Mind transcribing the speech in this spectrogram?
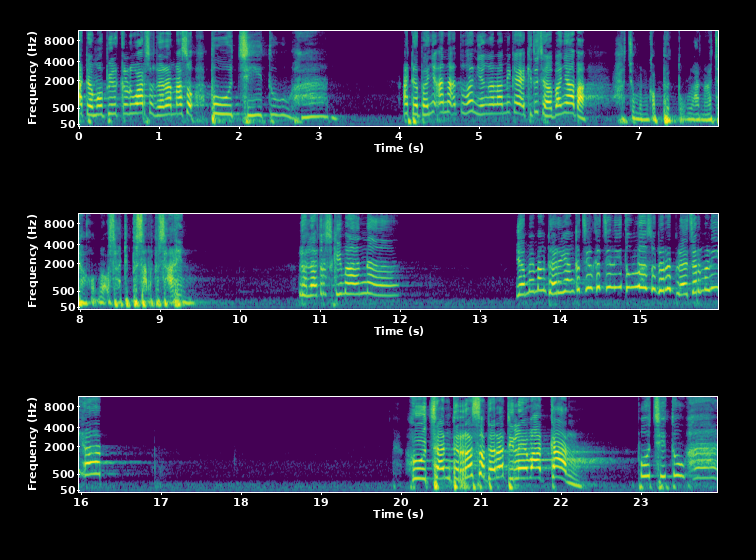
ada mobil keluar, saudara masuk. Puji Tuhan. Ada banyak anak Tuhan yang ngalami kayak gitu jawabannya apa? Ah, cuman kebetulan aja kok nggak usah dibesar-besarin. Loh lah terus gimana? Ya memang dari yang kecil-kecil itulah saudara belajar melihat. Hujan deras saudara dilewatkan. Puji Tuhan.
